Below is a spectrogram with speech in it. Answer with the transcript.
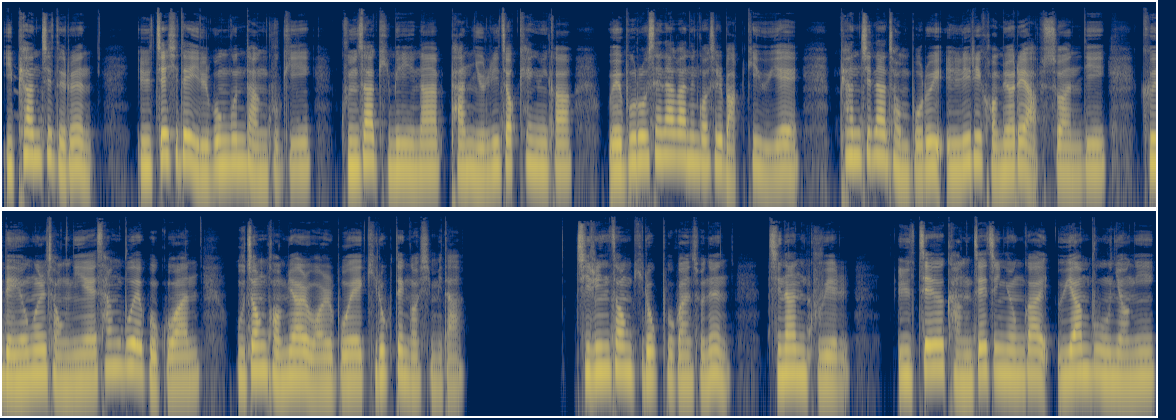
이 편지들은 일제시대 일본군 당국이 군사 기밀이나 반윤리적 행위가 외부로 새나가는 것을 막기 위해 편지나 정보를 일일이 검열해 압수한 뒤 그 내용을 정리해 상부에 보고한 우정 검열 월보에 기록된 것입니다. 지린성 기록보관소는 지난 9일 일제의 강제징용과 위안부 운영이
